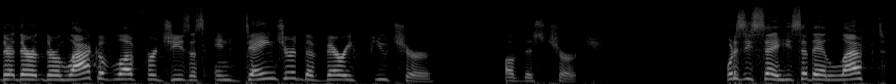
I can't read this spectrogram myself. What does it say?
their, their, their lack of love for Jesus endangered the very future of this church. What does he say? He said they had left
